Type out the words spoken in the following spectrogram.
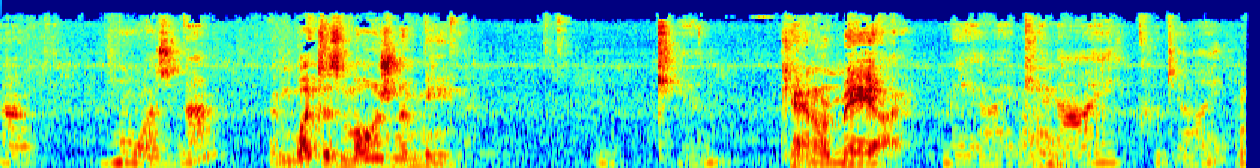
Э, and what does можно mean? Can. Can or may I? May I? Uh-huh. Can I? Could I?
